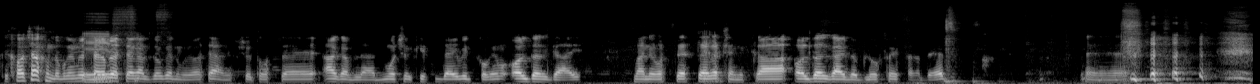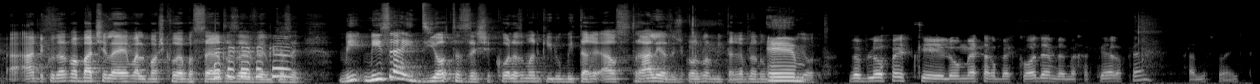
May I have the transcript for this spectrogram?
ככל שאנחנו מדברים יותר אה, ויותר על זוג הדמויות האלה, אני פשוט רוצה, אגב, לדמות של קית' דיוויד קוראים Older Guy, ואני רוצה סרט שנקרא Older Guy ו Blue Face ארדד. הנקודת מבט שלהם על מה שקורה בסרט הזה, והם כזה, מי, מי זה האידיוט הזה שכל הזמן כאילו מתערב, האוסטרלי הזה שכל הזמן מתערב לנו אמ, בשטויות. ובלו פייס כאילו מת הרבה קודם ומחכה לו, כן? חד משמעית.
